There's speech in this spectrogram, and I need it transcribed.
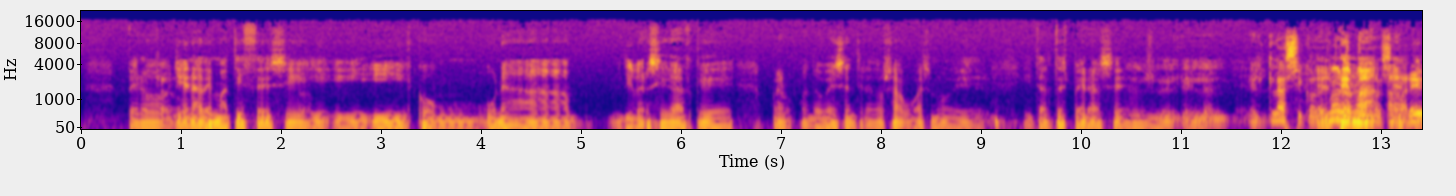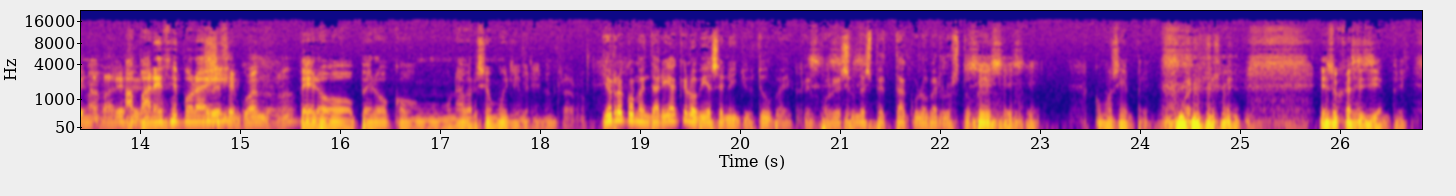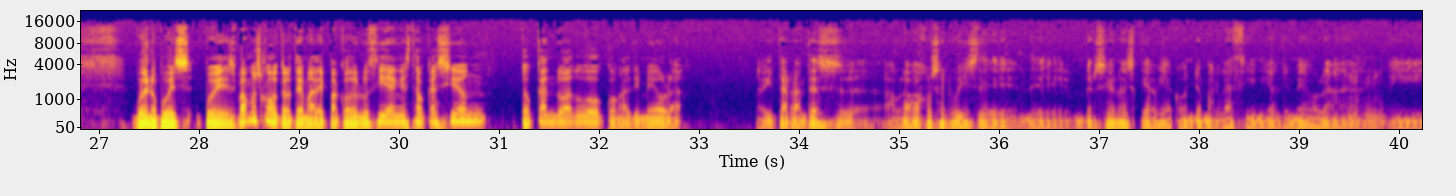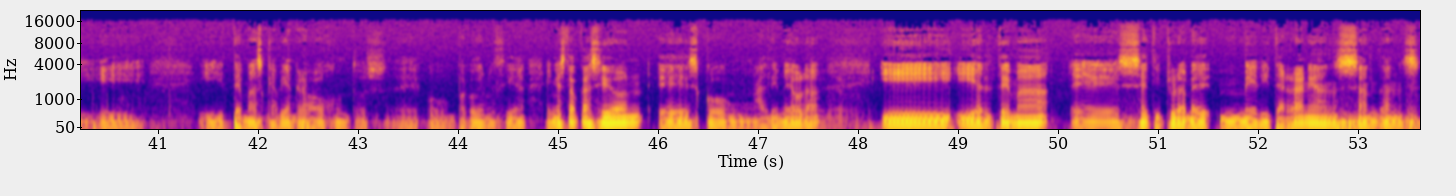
pero Claro. llena de matices y, y- y con una diversidad que, claro, cuando ves entre dos aguas, ¿no? Y, y tal te esperas el, El, el- el- el clásico el del no, tema, apare- el tema aparece- aparece por De vez ahí, en cuando, ¿no? pero, pero con una versión muy libre, ¿no? Claro. Yo recomendaría que lo viesen en YouTube, ¿eh? que Sí, porque sí, es un sí. espectáculo verlos tocar. Sí, sí, sí. Como siempre. Bueno, Eso casi siempre. Bueno, pues, pues vamos con otro tema de Paco de Lucía, en esta ocasión tocando a dúo con Aldi Meola. La guitarra, antes eh, hablaba José Luis de, de versiones que había con John McLaughlin y Aldi Meola y, y- y temas que habían grabado juntos eh, con Paco de Lucía. En esta ocasión es con Aldi Meola y, y el tema eh, se titula Me- Mediterranean Sundance,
